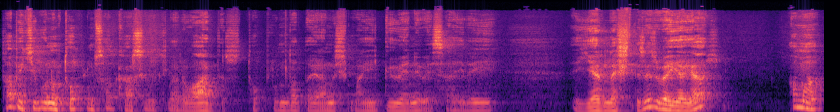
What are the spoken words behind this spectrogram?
Tabii ki bunun toplumsal karşılıkları vardır. Toplumda dayanışmayı, güveni vesaireyi yerleştirir ve yayar. Ama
